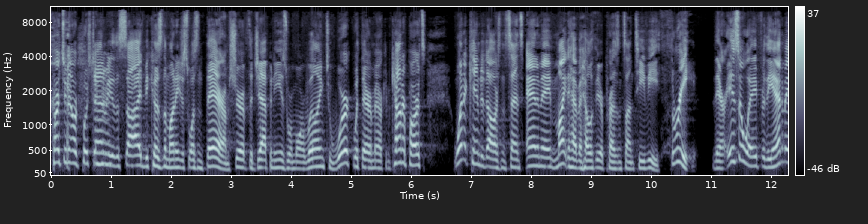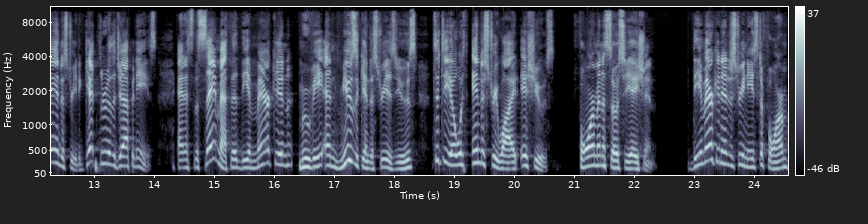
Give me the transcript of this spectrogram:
Cartoon Network pushed anime to the side because the money just wasn't there. I'm sure if the Japanese were more willing to work with their American counterparts, when it came to dollars and cents, anime might have a healthier presence on TV. Three, there is a way for the anime industry to get through to the Japanese. And it's the same method the American movie and music industry has used to deal with industry-wide issues. Form an association. The American industry needs to form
